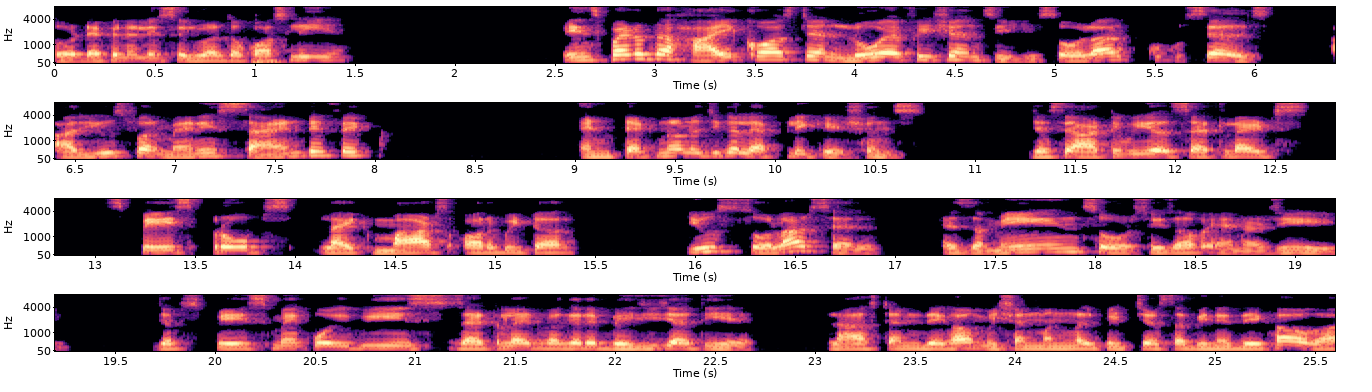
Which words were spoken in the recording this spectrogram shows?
तो डेफिनेटली सिल्वर तो कॉस्टली है spite of the high cost and low efficiency, solar cells are used for many scientific and technological applications, जैसे artificial satellites, space probes like Mars orbiter use solar cell as the main sources of energy. जब स्पेस में कोई भी सैटेलाइट वगैरह भेजी जाती है लास्ट टाइम देखा हो मिशन मंगल पिक्चर सभी ने देखा होगा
